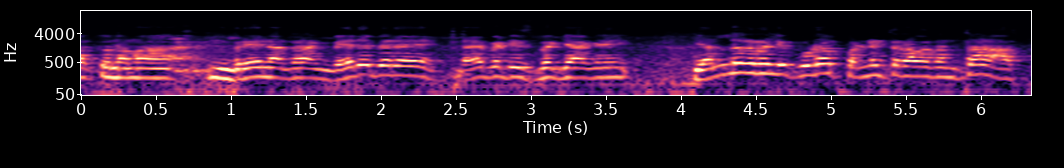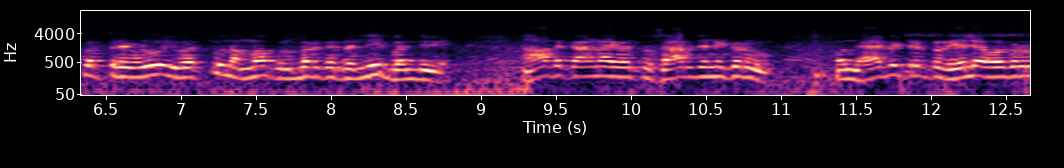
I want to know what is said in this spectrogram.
ಮತ್ತು ನಮ್ಮ ಬ್ರೈನ್ ಅದರಾಗಿ ಬೇರೆ ಬೇರೆ ಡಯಾಬಿಟೀಸ್ ಬಗ್ಗೆ ಆಗಲಿ, ಎಲ್ಲದರಲ್ಲಿ ಕೂಡ ಪರಿಣಿತರವಾದಂಥ ಆಸ್ಪತ್ರೆಗಳು ಇವತ್ತು ನಮ್ಮ ಗುಲ್ಬರ್ಗದಲ್ಲಿ ಬಂದಿವೆ. ಆದ ಕಾರಣ ಇವತ್ತು ಸಾರ್ವಜನಿಕರು ಒಂದು ಹ್ಯಾಬಿಟ್ ಇರ್ತದೆ, ಎಲ್ಲೇ ಹೋದರೂ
